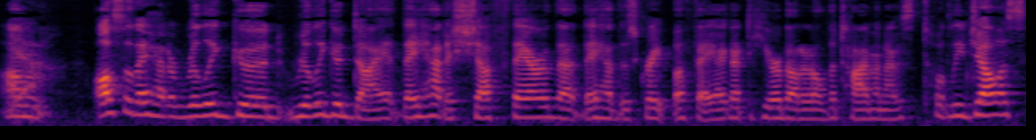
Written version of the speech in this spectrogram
Um, Yeah. Also, they had a really good, really good diet. They had a chef there that they had this great buffet. I got to hear about it all the time, and I was totally jealous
